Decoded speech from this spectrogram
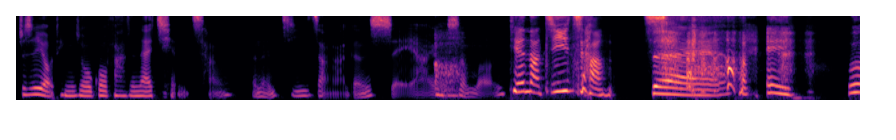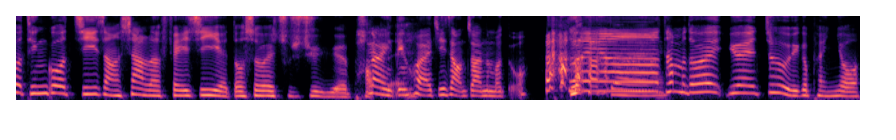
就是有听说过发生在前舱，可能机长啊跟谁啊有哦什么？天哪，机长，对，哎、我有听过机长下了飞机也都是会出去约炮欸，那一定会，机长赚那么多，对啊，对他们都会约。就是有一个朋友，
